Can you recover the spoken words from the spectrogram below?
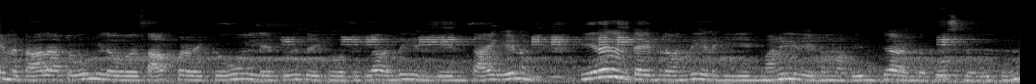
என்னை தாளாட்டவும் இல்லை சாப்பிட வைக்கவும் இல்லை துணி துவைக்கிறதுக்குலாம் வந்து எனக்கு என் தாய் வேணும். இரவு டைமில் வந்து எனக்கு என் மனைவி வேணும் அப்படின்ட்டு அந்த போஸ்ட்டில் இருக்கும்.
